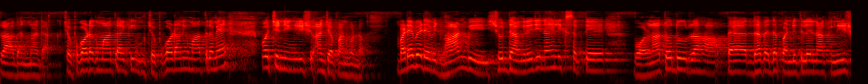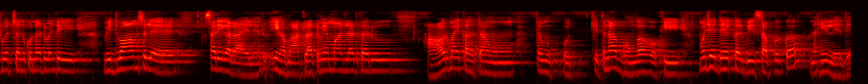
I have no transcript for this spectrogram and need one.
రాదన్నమాట చెప్పుకోవడానికి మాత్రానికి చెప్పుకోవడానికి మాత్రమే వచ్చింది ఇంగ్లీషు అని చెప్పనుకుంటాం बड़े बड़े विद्वान भी शुद्ध अंग्रेजी नहीं लिख सकते బోల్నా తో దూర్ రహా పెద్ద పెద్ద పండితులే నాకు ఇంగ్లీష్ వచ్చు అనుకున్నటువంటి విద్వాంసులే సరిగా రాయలేరు ఇక మాట్లాడటం ఏం మాట్లాడతారు और मैं कहता हूँ तुम खुद कितना गूंगा हो कि मुझे देख कर भी सबको नहीं लेते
